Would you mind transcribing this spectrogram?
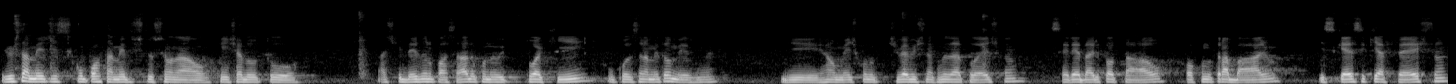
justamente esse comportamento institucional que a gente adotou, acho que desde o ano passado, quando eu estou aqui, o posicionamento é o mesmo, né? De realmente, quando estiver vestindo a camisa da Atlética, seriedade total, foco no trabalho, esquece que é festa,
